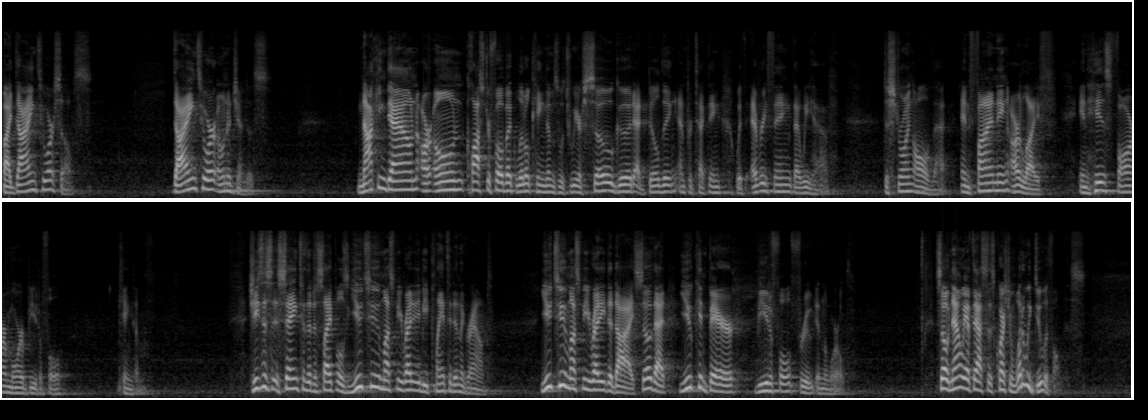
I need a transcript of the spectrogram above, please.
by dying to ourselves, dying to our own agendas knocking down our own claustrophobic little kingdoms, which we are so good at building and protecting with everything that we have, destroying all of that, and finding our life in His far more beautiful kingdom. Jesus is saying to the disciples, You too must be ready to be planted in the ground. You too must be ready to die so that you can bear beautiful fruit in the world. So now we have to ask this question what do we do with all this?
